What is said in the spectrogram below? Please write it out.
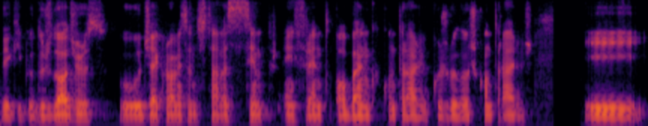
da equipa dos Dodgers, o Jack Robinson estava sempre em frente ao banco contrário, com os jogadores contrários. E,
